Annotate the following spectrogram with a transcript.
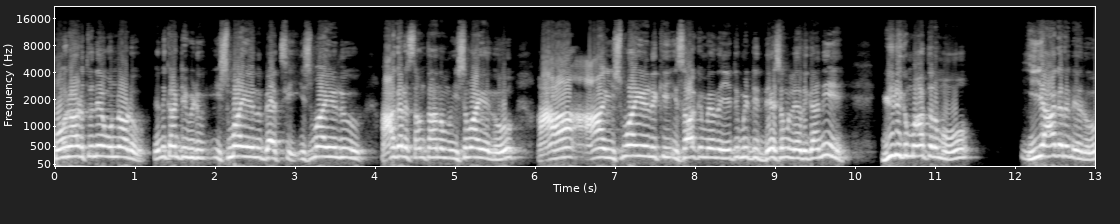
పోరాడుతూనే ఉన్నాడు. ఎందుకంటే వీడు ఇస్మాయిలు బ్యాచ్ ఇస్మాయిలు ఆగర సంతానం ఇస్మాయిలు ఆ ఆ ఇస్మాయిలుకి ఇసాకు మీద ఎటువంటి దేశం లేదు. కానీ వీడికి మాత్రము ఈ ఆగర వేరు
